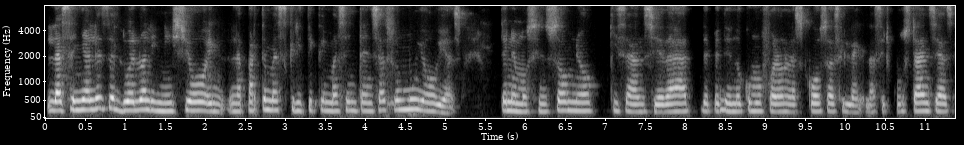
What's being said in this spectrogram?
Las señales del duelo al inicio, en la parte más crítica y más intensa, son muy obvias. Tenemos insomnio, quizá ansiedad, dependiendo cómo fueron las cosas y las circunstancias,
